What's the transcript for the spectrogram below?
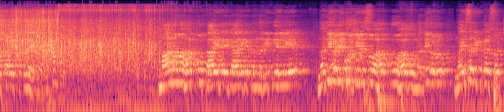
ಒತ್ತಾಯಿಸುತ್ತದೆ. ಮಾನವ ಹಕ್ಕು ಕಾಯ್ದೆ ಜಾರಿಗೆ ತಂದ ರೀತಿಯಲ್ಲಿಯೇ ನದಿಗಳಿಗೂ ಜೀವಿಸುವ ಹಕ್ಕು ಹಾಗೂ ನದಿಗಳು ನೈಸರ್ಗಿಕ ಸ್ವಚ್ಛ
